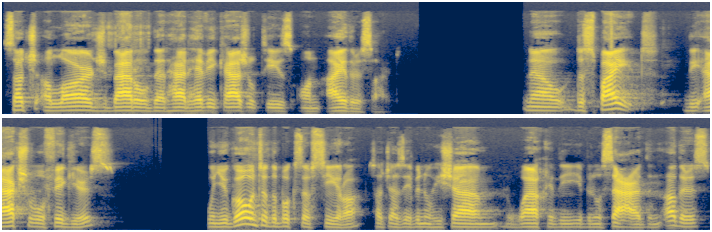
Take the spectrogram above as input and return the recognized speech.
such a large battle that had heavy casualties on either side. Now, despite the actual figures, when you go into the books of Sirah, such as Ibn Hisham, Waqidi, Ibn Sa'ad, and others,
